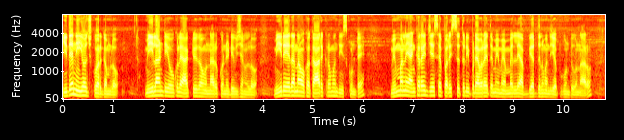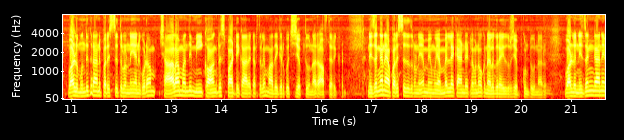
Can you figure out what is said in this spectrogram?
ఇదే నియోజకవర్గంలో మీలాంటి యువకులు యాక్టివ్గా ఉన్నారు కొన్ని డివిజన్లో మీరు ఏదన్నా ఒక కార్యక్రమం తీసుకుంటే మిమ్మల్ని ఎంకరేజ్ చేసే పరిస్థితులు ఇప్పుడు ఎవరైతే మేము ఎమ్మెల్యే అభ్యర్థులు అని చెప్పుకుంటూ ఉన్నారో వాళ్ళు ముందుకు రాని పరిస్థితులు ఉన్నాయని కూడా చాలామంది మీ కాంగ్రెస్ పార్టీ కార్యకర్తలే మా దగ్గరకు వచ్చి చెప్తున్నారు ఆఫ్ ద రికార్డ్. నిజంగానే ఆ పరిస్థితులు ఉన్నాయా? మేము ఎమ్మెల్యే క్యాండిడేట్లమని ఒక నలుగురు ఐదుగురు చెప్పుకుంటూ ఉన్నారు. వాళ్ళు నిజంగానే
